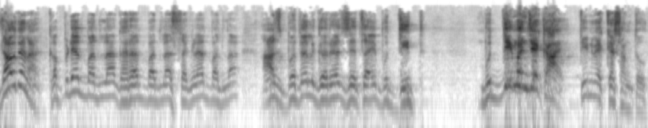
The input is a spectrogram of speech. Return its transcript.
जाऊ दे ना कपड्यात बदला घरात बदला सगळ्यात बदला आज बदल गरजेचा आहे बुद्धीत. बुद्धी म्हणजे काय? तीन व्याख्या सांगतो.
